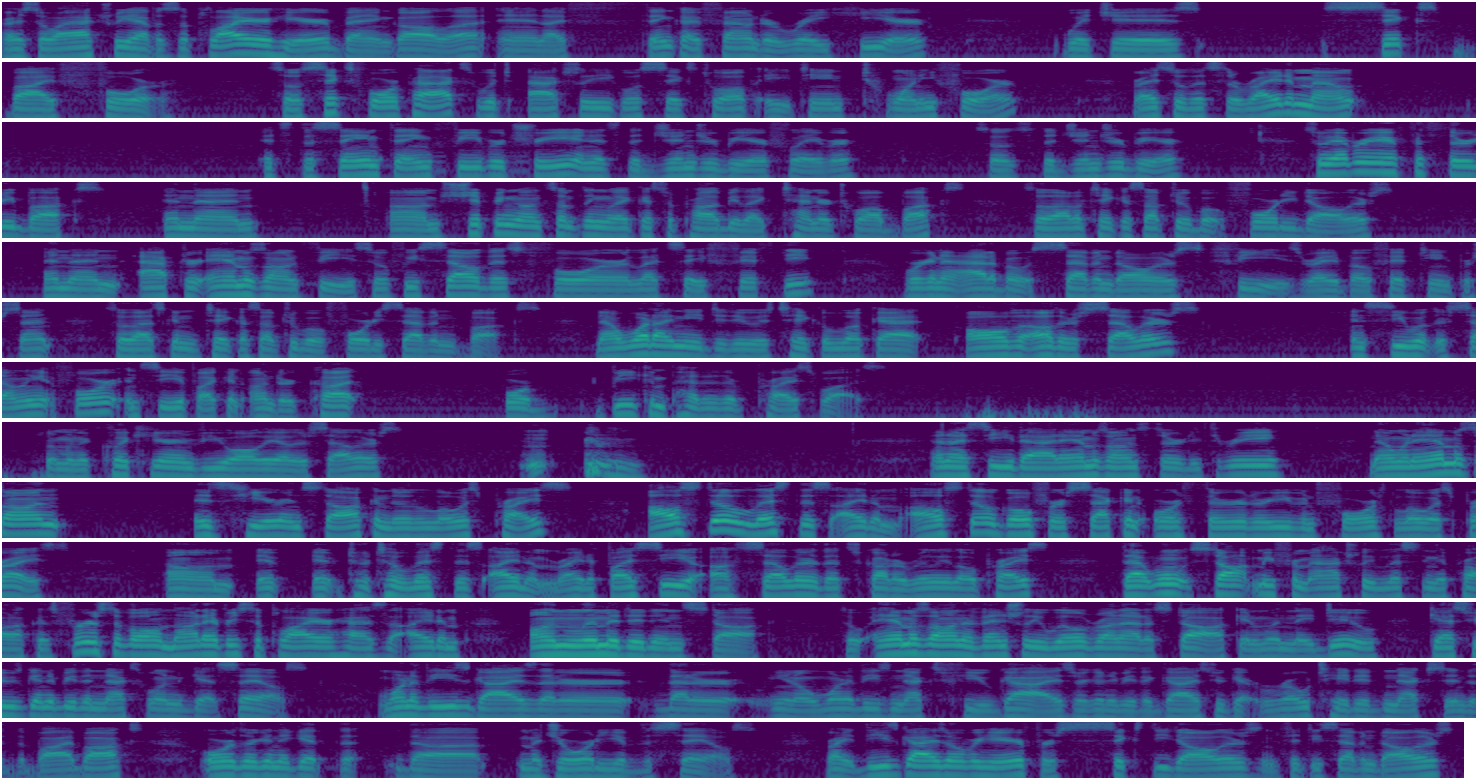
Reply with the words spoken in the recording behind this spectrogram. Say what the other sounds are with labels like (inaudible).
All right, so I actually have a supplier here, Bangala, and I think I found a right here, which is 6 by 4. So 6 4 packs, which actually equals 6, 12, 18, 24. Right, so that's the right amount. It's the same thing, Fever Tree, and it's the ginger beer flavor. So it's the ginger beer. So we have it here for 30 bucks, and then um, shipping on something like this would probably be like 10 or 12 bucks. So that'll take us up to about $40. And then after Amazon fees, so if we sell this for let's say 50, we're going to add about $7 fees, right? About 15%. So that's going to take us up to about 47 bucks. Now what I need to do is take a look at all the other sellers and see what they're selling it for and see if I can undercut or be competitive price-wise. So I'm going to click here and view all the other sellers. (clears throat) and I see that Amazon's 33. Now when Amazon is here in stock and they're the lowest price, I'll still list this item. I'll still go for second or third or even fourth lowest price um, if, if, to, to list this item, right? If I see a seller that's got a really low price, that won't stop me from actually listing the product. Because first of all, not every supplier has the item unlimited in stock. So Amazon eventually will run out of stock, and when they do, guess who's going to be the next one to get sales? One of these guys that are that are you know one of these next few guys are going to be the guys who get rotated next into the buy box or they're going to get the the majority of the sales right? These guys over here for $60 and $57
